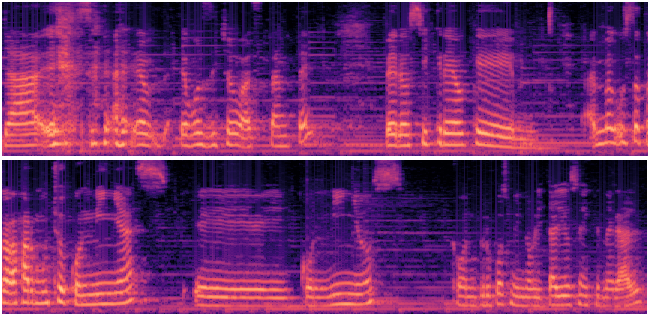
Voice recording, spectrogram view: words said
ya hemos dicho bastante, pero sí creo que me gusta trabajar mucho con niñas, eh, con niños, con grupos minoritarios en general,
